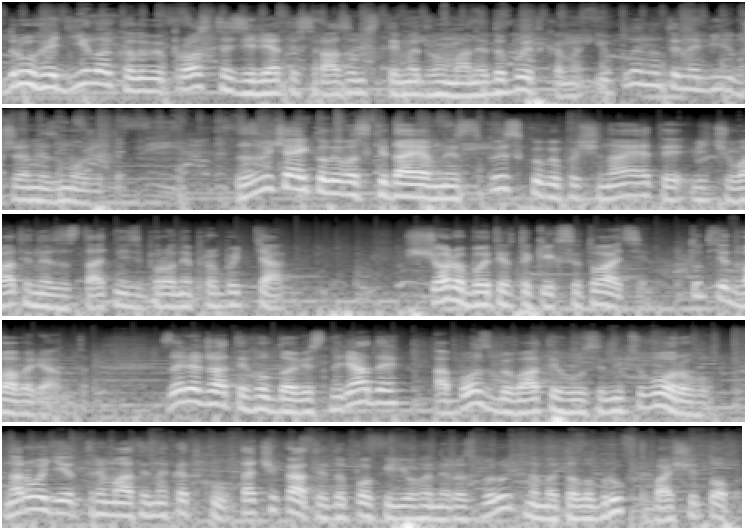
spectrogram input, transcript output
Друге діло, коли ви просто зілєтесь разом з тими двома недобитками і вплинути на бій вже не зможете. Зазвичай, коли вас кидає вниз списку, ви починаєте відчувати недостатність бронепробиття. Що робити в таких ситуаціях? Тут є два варіанти: заряджати голдові снаряди або збивати гусеницю ворогу, народі тримати на катку та чекати, допоки його не розберуть на металобрухт ваші топи.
